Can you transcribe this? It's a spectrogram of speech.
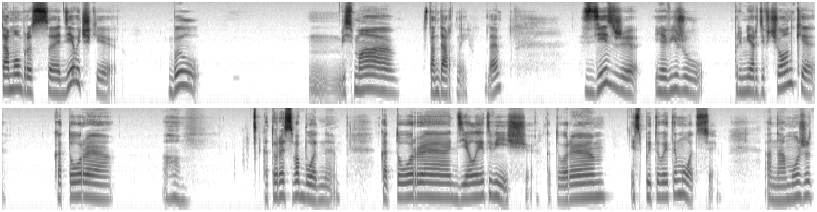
образ э, девочки был весьма стандартный, да. Здесь же я вижу пример девчонки, которая которая свободная, которая делает вещи, которая испытывает эмоции. Она может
